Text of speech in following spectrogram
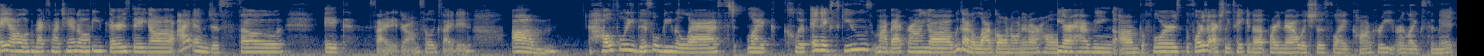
Hey y'all, welcome back to my channel. Happy Thursday, y'all. I am just so excited, y'all. I'm so excited. Um, hopefully this will be the last like clip. And excuse my background y'all. We got a lot going on in our home. We are having um the floors the floors are actually taken up right now. It's just like concrete or like cement.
